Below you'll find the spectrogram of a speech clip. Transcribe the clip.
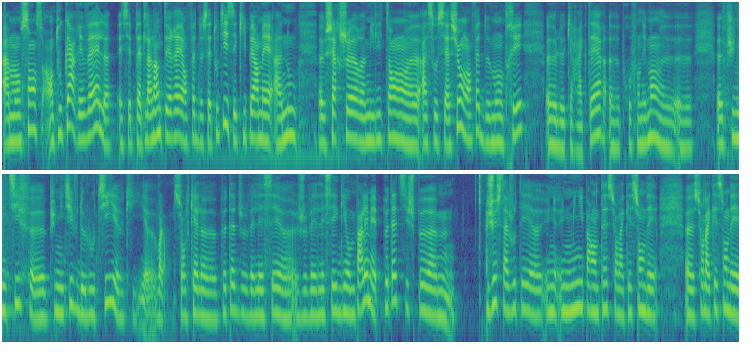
à mon sens, en tout cas révèle, et c'est peut-être là l'intérêt en fait de cet outil, c'est qui permet à nous chercheurs, militants, associations en fait de montrer le caractère profondément punitif, punitif de l'outil qui voilà sur lequel peut-être je vais laisser je vais laisser Guillaume parler, mais peut-être si je peux Juste ajouter euh, une, mini parenthèse sur la question des, euh, sur la question des,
